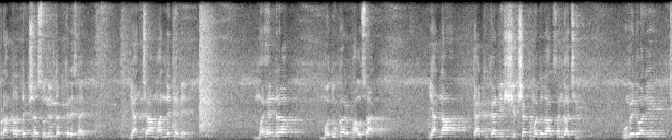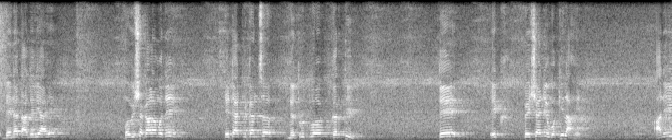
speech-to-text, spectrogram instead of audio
प्रांताध्यक्ष सुनील तटकरे साहेब. यांच्या मान्यतेने महेंद्र मधुकर भावसार यांना त्या ठिकाणी शिक्षक मतदारसंघाची उमेदवारी देण्यात आलेली आहे. भविष्यकाळामध्ये ते त्या ठिकाणचं नेतृत्व करतील. ते एक पेशाने वकील आहेत. आणि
